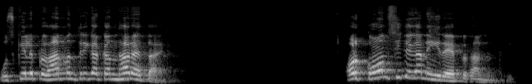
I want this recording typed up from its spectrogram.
उसके लिए प्रधानमंत्री का कंधा रहता है। और कौन सी जगह नहीं रहे प्रधानमंत्री?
